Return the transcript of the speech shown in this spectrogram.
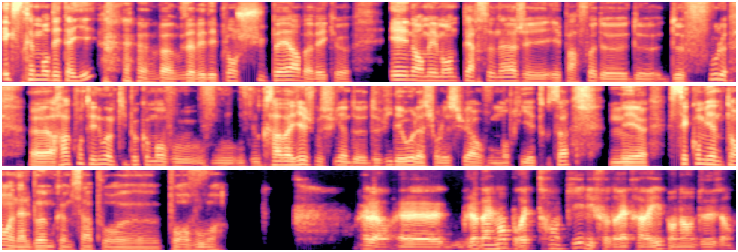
extrêmement détaillé. vous avez des planches superbes avec euh, énormément de personnages et, parfois de, de, de foule. Euh, racontez-nous un petit peu comment vous, vous, vous, travaillez. Je me souviens de, de, vidéos là sur le suaire où vous montriez tout ça. Mais euh, c'est combien de temps un album comme ça pour, pour vous? Alors, globalement, pour être tranquille, il faudrait travailler pendant deux ans.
